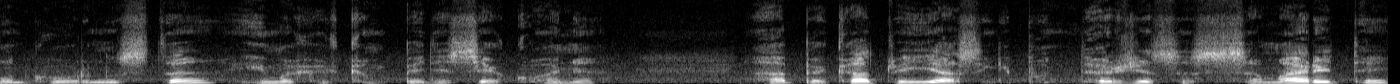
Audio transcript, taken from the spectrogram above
отговорността. Имаха към 50 коня АПК-то и аз ги поддържа с самарите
